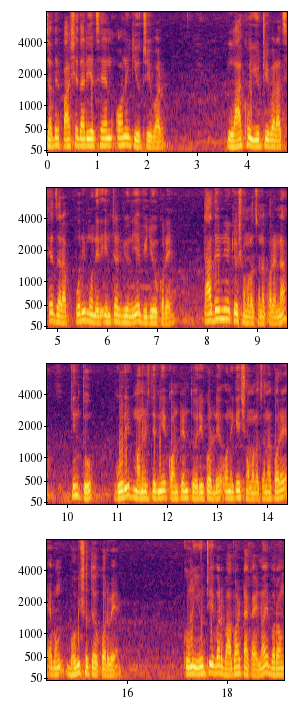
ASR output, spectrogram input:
যাদের পাশে দাঁড়িয়েছেন অনেক ইউটিউবার লাখো ইউটিউবার আছে যারা পরিমণির ইন্টারভিউ নিয়ে ভিডিও করে। তাদের নিয়ে কেউ সমালোচনা করে না। কিন্তু গরিব মানুষদের নিয়ে কন্টেন্ট তৈরি করলে অনেকেই সমালোচনা করে এবং ভবিষ্যতেও করবে। কোনো ইউটিউবার বাবার টাকায় নয়, বরং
